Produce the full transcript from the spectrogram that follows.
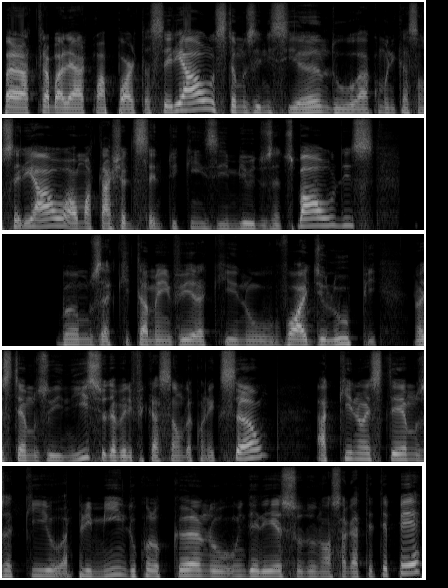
para trabalhar com a porta serial. Estamos iniciando a comunicação serial a uma taxa de 115.200 baldes. Vamos aqui também ver aqui no void loop, nós temos o início da verificação da conexão. Aqui nós temos aqui imprimindo, colocando o endereço do nosso HTTP.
